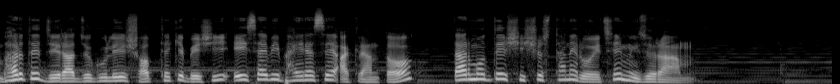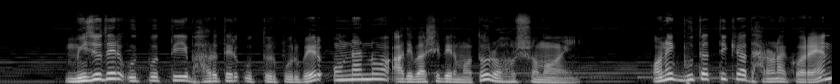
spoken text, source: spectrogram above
ভারতের যে রাজ্যগুলি সব থেকে বেশি এইচআইভি ভাইরাসে আক্রান্ত, তার মধ্যে শীর্ষস্থানে রয়েছে মিজোরাম। মিজোদের উৎপত্তি ভারতের উত্তর পূর্বের অন্যান্য আদিবাসীদের মতো রহস্যময়। অনেক ভূতাত্ত্বিকরা ধারণা করেন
